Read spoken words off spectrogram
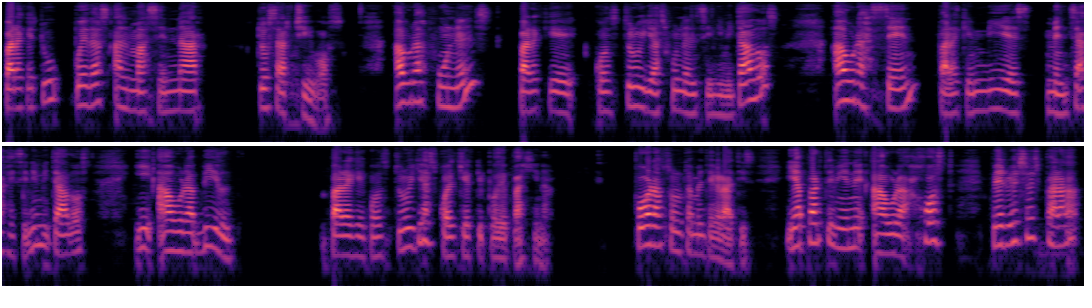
para que tú puedas almacenar tus archivos. Aura Funnels, para que construyas funnels ilimitados. Aura Send, para que envíes mensajes ilimitados y Aura Build para que construyas cualquier tipo de página por absolutamente gratis. Y aparte viene Aura Host, pero eso es para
